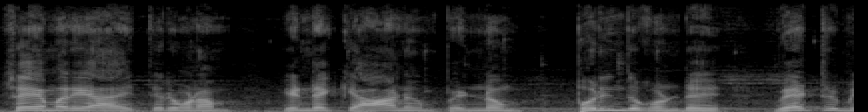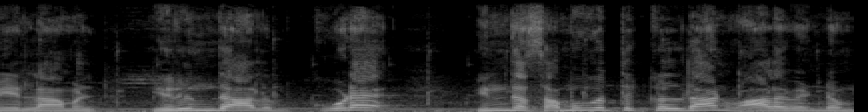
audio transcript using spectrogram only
சுயமரியாதை திருமணம் இன்றைக்கு ஆணும் பெண்ணும் புரிந்து கொண்டு வேற்றுமை இல்லாமல் இருந்தாலும் கூட இந்த சமூகத்துக்குள் தான் வாழ வேண்டும்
